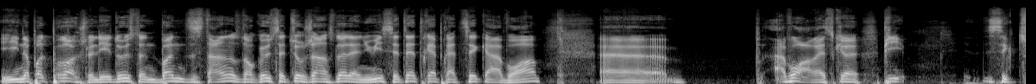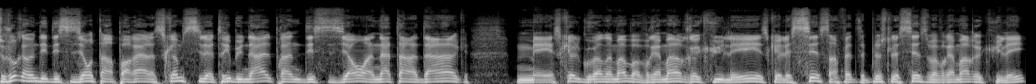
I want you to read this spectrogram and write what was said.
il n'a pas de proche. Les deux, c'est une bonne distance. Donc, eux, cette urgence-là, la nuit, c'était très pratique à avoir. Euh, à voir. Est-ce que... Puis c'est toujours quand même des décisions temporaires. C'est comme si le tribunal prend une décision en attendant. Mais est-ce que le gouvernement va vraiment reculer? Est-ce que le 6, en fait, c'est plus le 6, va vraiment reculer?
